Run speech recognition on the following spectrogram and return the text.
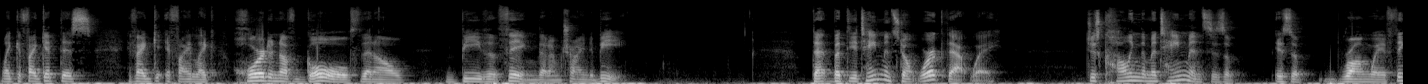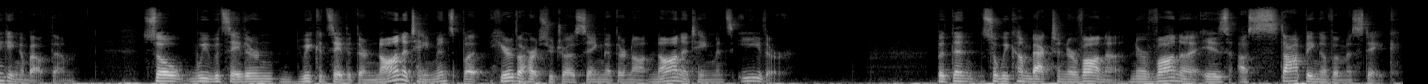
Like if i get this if i get, if i like hoard enough gold then i'll be the thing that I'm trying to be. That, but the attainments don't work that way. Just calling them attainments is a is a wrong way of thinking about them. So we would say they're we could say that they're non-attainments, but here the Heart Sutra is saying that they're not non-attainments either. But then so we come back to nirvana. Nirvana is a stopping of a mistake.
